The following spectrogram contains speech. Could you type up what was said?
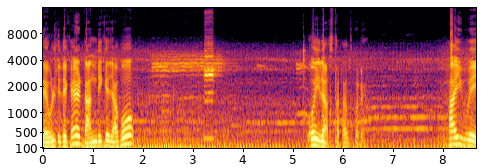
দেউলটি থেকে ডান দিকে যাব। ওই রাস্তাটা ধরে। Highway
